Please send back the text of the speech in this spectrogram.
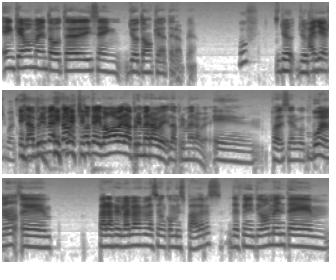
en qué momento ustedes dicen yo tengo que ir a terapia? Uf. Yo, yo te- Ayer. bueno. La primera, no, ok, vamos a ver la primera vez, la primera vez, Eh, para decir algo. Bueno, eh, para arreglar la relación con mis padres, definitivamente mm,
